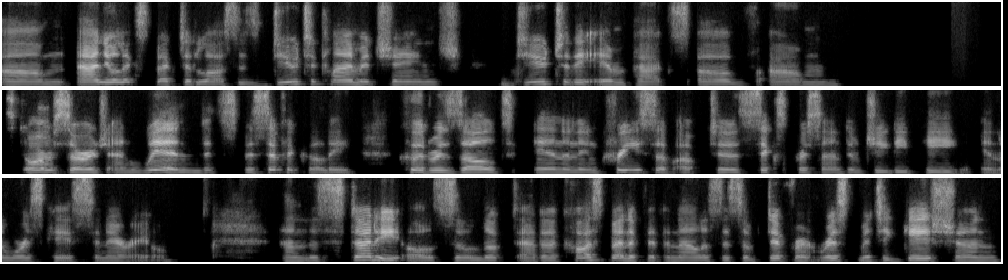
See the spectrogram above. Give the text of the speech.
um, annual expected losses due to climate change, due to the impacts of um, storm surge and wind specifically, could result in an increase of up to 6% of GDP in the worst case scenario. And the study also looked at a cost benefit analysis of different risk mitigation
